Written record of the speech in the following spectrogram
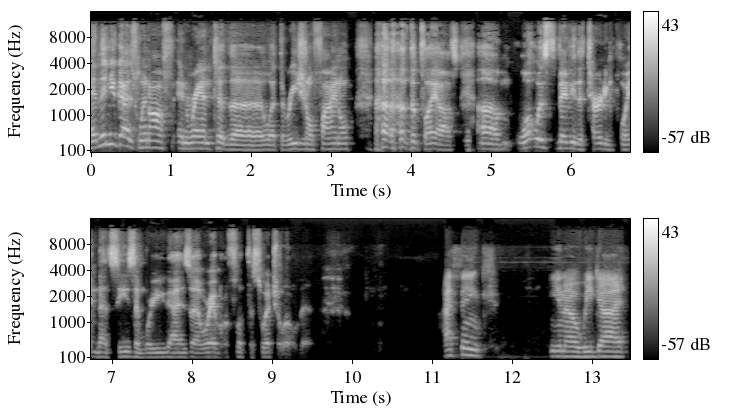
And then you guys went off and ran to the what the regional final of the playoffs. Um, what was maybe the turning point in that season where you guys uh, were able to flip the switch a little bit? I think, you know, we got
